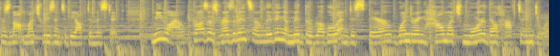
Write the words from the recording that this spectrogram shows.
there's not much reason to be optimistic. Meanwhile, Gaza's residents are living amid the rubble despair, wondering how much more they'll have to endure.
